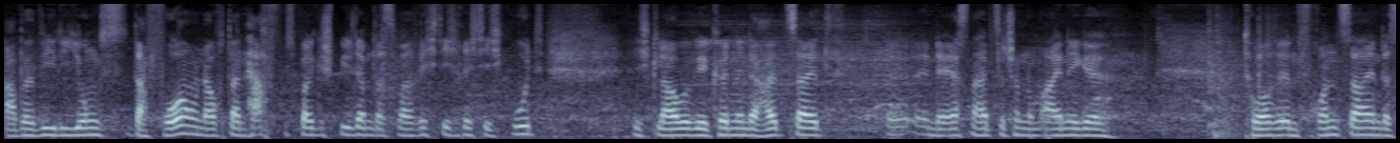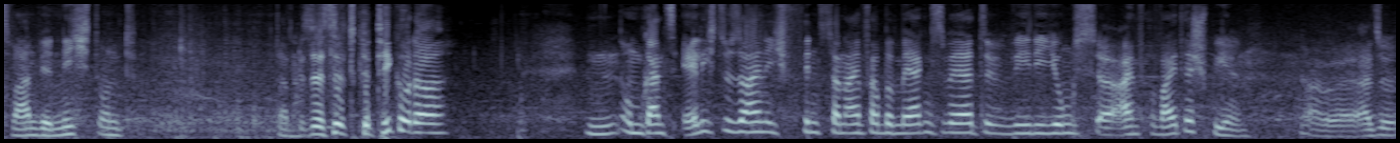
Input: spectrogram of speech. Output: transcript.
Aber wie die Jungs davor und auch danach Fußball gespielt haben, das war richtig, richtig gut. Ich glaube, wir können in der Halbzeit, äh, in der ersten Halbzeit schon um einige Tore in Front sein. Das waren wir nicht. Und dann ist das jetzt Kritik oder? Um ganz ehrlich zu sein, ich finde es dann einfach bemerkenswert, wie die Jungs äh, einfach weiterspielen. Also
